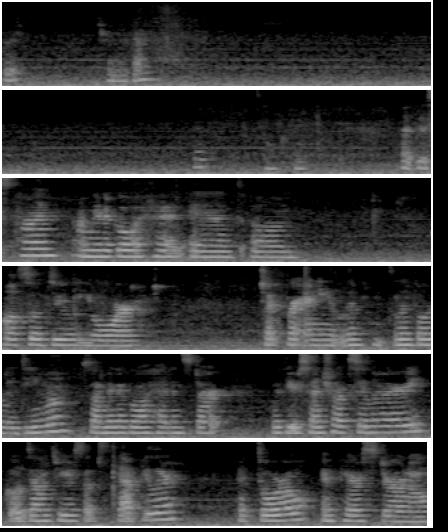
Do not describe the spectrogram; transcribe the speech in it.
Good. Turn it again. Good. Okay. At time, I'm gonna go ahead and um, also do your check for any lymph lymphodedema. So I'm gonna go ahead and start with your central axillary, go down to your subscapular, pectoral, and peristernal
